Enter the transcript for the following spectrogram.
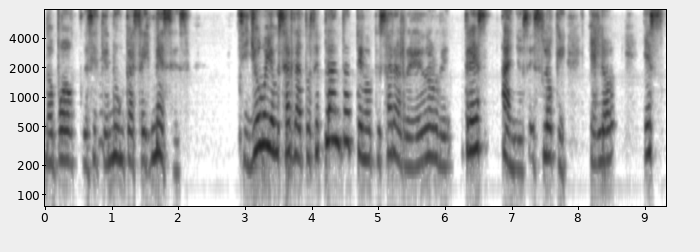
no puedo decir que nunca es seis meses. Si yo voy a usar datos de planta, tengo que usar alrededor de tres años. Es lo que, es lo, es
